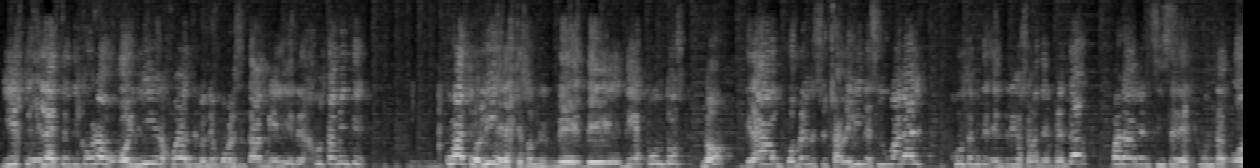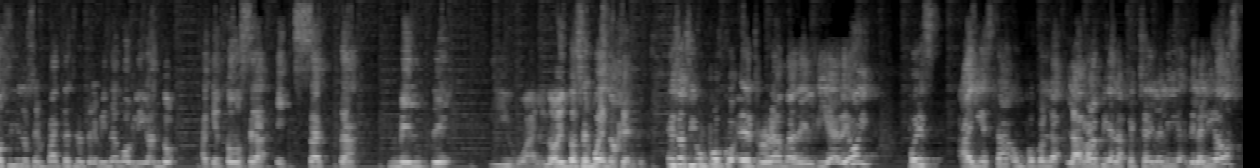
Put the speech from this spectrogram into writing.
Y es que el Atlético Grau, hoy líder, juega ante la Unión Comercial también líder. Justamente cuatro líderes que son de, 10 puntos, ¿no? Grau, Comercio, Chabelines y Guaral, justamente entre ellos se van a enfrentar para ver si se despuntan o si los empates le terminan obligando a que todo sea exactamente igual, ¿no? Entonces, bueno, gente, eso ha sido un poco el programa del día de hoy. Pues ahí está un poco la, rápida, la fecha de la Liga de la Liga 2.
